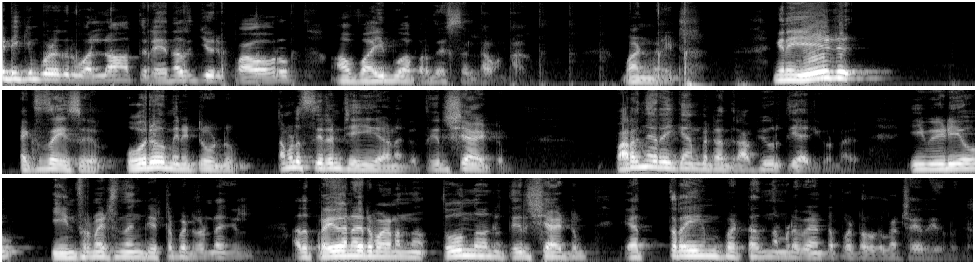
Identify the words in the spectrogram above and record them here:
അടിക്കുമ്പോഴൊക്കെ ഒരു വല്ലാത്തൊരു എനർജി ഒരു പവറും ആ വൈബും ആ പ്രദേശത്തെല്ലാം ഉണ്ടാകും. വൺ മിനിറ്റ് ഇങ്ങനെ ഏഴ് എക്സസൈസുകൾ ഓരോ മിനിറ്റ് കൊണ്ടും നമ്മൾ സ്ഥിരം ചെയ്യുകയാണെങ്കിൽ തീർച്ചയായിട്ടും പറഞ്ഞറിയിക്കാൻ പറ്റാത്തൊരു അഭിവൃദ്ധിയായിരിക്കും ഉണ്ടാകുക ഈ വീഡിയോ ഈ ഇൻഫർമേഷൻ നിങ്ങൾക്ക് ഇഷ്ടപ്പെട്ടിട്ടുണ്ടെങ്കിൽ അത് പ്രയോജനകരമാണെന്ന് തോന്നുന്നുവെങ്കിൽ തീർച്ചയായിട്ടും എത്രയും പെട്ടെന്ന് നമ്മുടെ വേണ്ടപ്പെട്ടവർക്കെല്ലാം ഷെയർ ചെയ്ത് കൊടുക്കുക.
